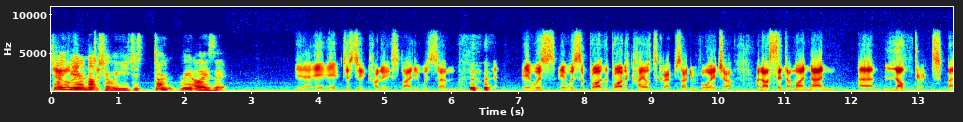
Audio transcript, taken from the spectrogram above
Yeah, I Jamie mean, in a just- nutshell. Where you just don't realise it. Yeah, it, it just to kind of explain, it was um, it was it was the bride the Bride of Chaotica episode in Voyager, and I said that my nan uh, loved it, but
